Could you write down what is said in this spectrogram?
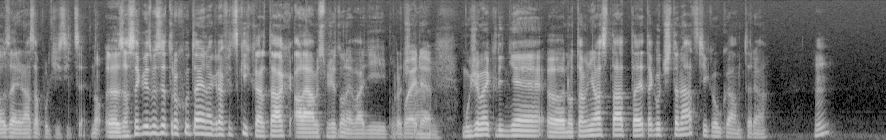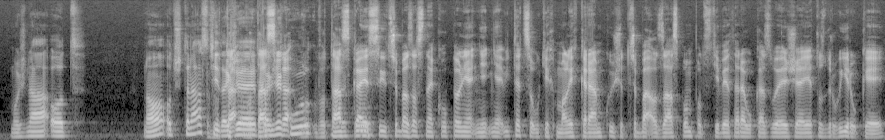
Uh, za 11,5 tisíce. No, uh, zasekli jsme se trochu tady na grafických kartách, ale já myslím, že to nevadí. Proč Pojedem. ne? Můžeme klidně, uh, no tam měla stát, tady tak od 14 koukám teda. Hm? Možná od No, od 14, Vota, takže, otázka, takže cool. Otázka, cool. jestli třeba zase nekoupil, ně, ně, ně, víte co, u těch malých krámků, že třeba Alza aspoň poctivě teda ukazuje, že je to z druhé ruky.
